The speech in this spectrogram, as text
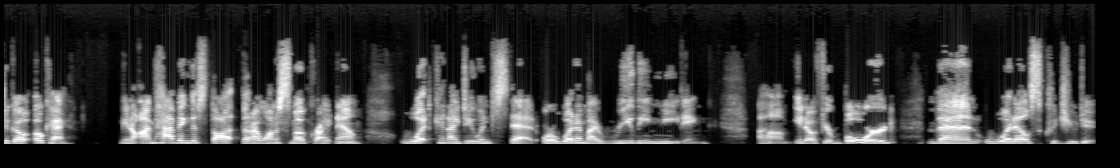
to go okay you know i'm having this thought that i want to smoke right now. What can i do instead? Or what am i really needing? Um, you know if you're bored then what else could you do?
